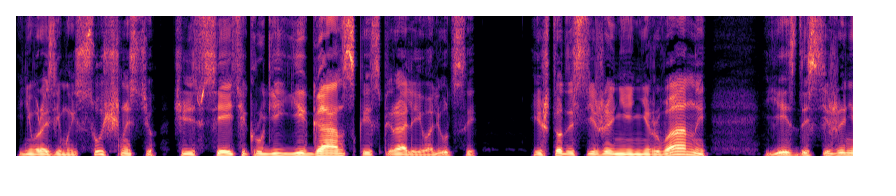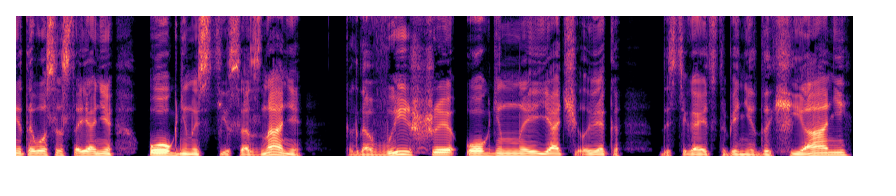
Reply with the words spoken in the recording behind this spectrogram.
и невыразимой сущностью через все эти круги гигантской спирали эволюции, и что достижение нирваны есть достижение того состояния огненности сознания, когда высшее огненное «я» человека достигает ступени дхьяни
